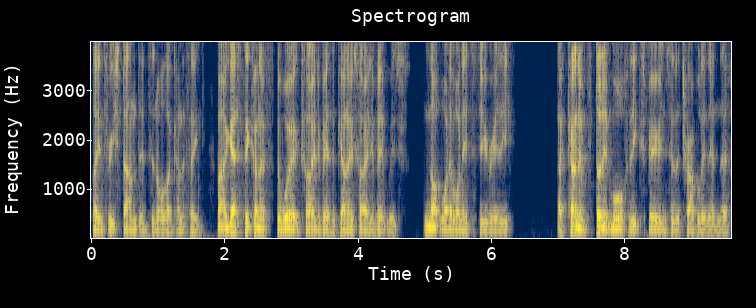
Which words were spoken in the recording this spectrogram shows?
playing through standards and all that kind of thing. But I guess the kind of the work side of it and the piano side of it was not what I wanted to do really. I kind of done it more for the experience of the traveling and the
